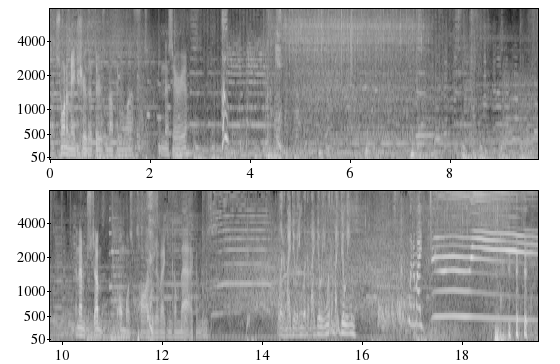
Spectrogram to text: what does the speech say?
I just want to make sure that there's nothing left in this area. And I'm I'm almost positive I can come back. I'm just What am I doing? What am I doing? What am I doing? What am I doing?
